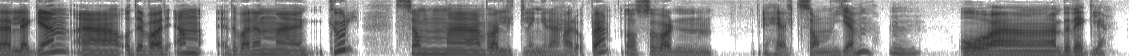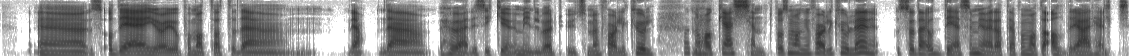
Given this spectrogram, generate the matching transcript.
eh, legen. Eh, og det var en, det var en kul som var litt lengre her oppe, og så var den helt sånn jevn mm. og bevegelig. Og det gjør jo på en måte at det ja, det høres ikke umiddelbart ut som en farlig kul. Nå har ikke jeg kjent på så mange farlige kuler, så det er jo det som gjør at jeg på en måte aldri er helt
